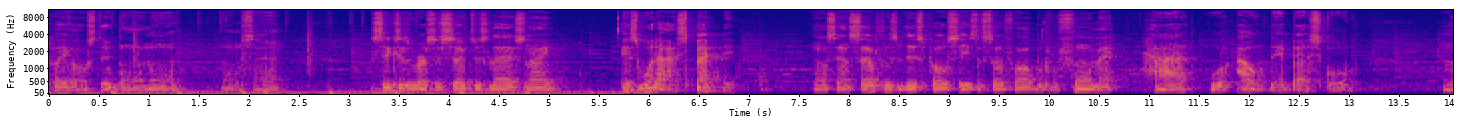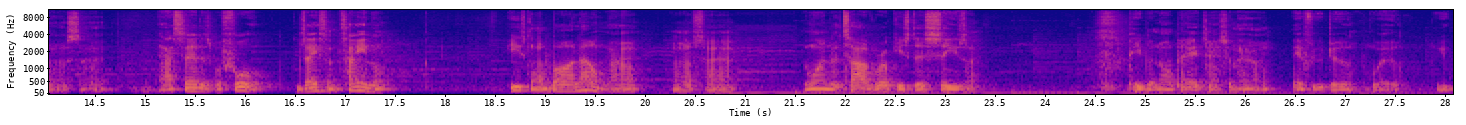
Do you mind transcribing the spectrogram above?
playoffs still going on. You know what I'm saying? Sixers versus Celtics last night is what I expected. You know what I'm saying? Celtics this postseason so far been performing high without their best score. You know what I'm saying? I said this before. Jayson Tatum, he's gonna ball out, man. You know what I'm saying? One of the top rookies this season. People don't pay attention to him. If you do, well, you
